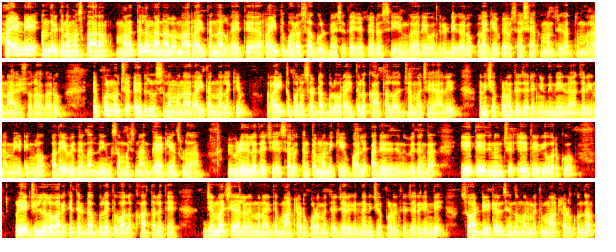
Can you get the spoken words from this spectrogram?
Hi అండి. అందరికీ నమస్కారం. మన తెలంగాణలో ఉన్న రైతన్నలకైతే రైతు భరోసా గుడ్ న్యూస్ అయితే చెప్పారు సీఎంగా రేవంత్ రెడ్డి గారు అలాగే వ్యవసాయ శాఖ మంత్రిగా తుమ్మల నాగేశ్వరరావు గారు. ఎప్పటి నుంచో ఎదురు చూస్తున్న మన రైతన్నలకి రైతు భరోసా డబ్బులు రైతుల ఖాతాలో జమ చేయాలి అని చెప్పడం అయితే జరిగింది. నేను జరిగిన మీటింగ్లో అదేవిధంగా దీనికి సంబంధించిన గైడ్లైన్స్ కూడా విడుదలైతే చేశారు. ఎంతమందికి ఇవ్వాలి? అదే విధంగా ఏ తేదీ నుంచి ఏ తేదీ వరకు ఏ జిల్లాల వారికి అయితే డబ్బులు అయితే వాళ్ళ ఖాతాలు అయితే జమ చేయాలని మనం అయితే మాట్లాడుకోవడం అయితే జరిగిందని చెప్పడం అయితే జరిగింది. సో ఆ డీటెయిల్స్ ఏందో మనమైతే మాట్లాడుకుందాం.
